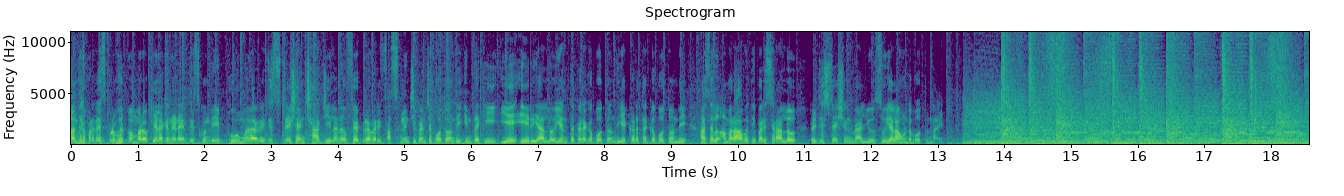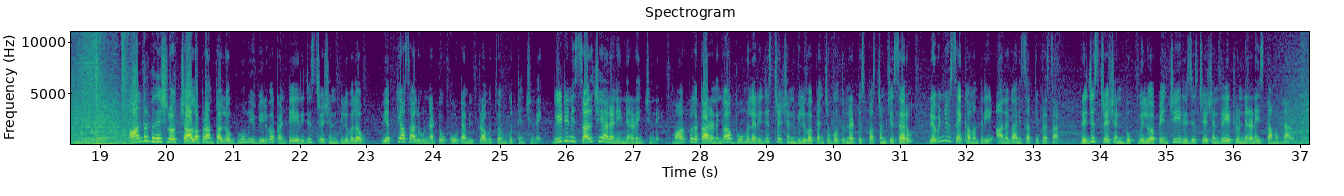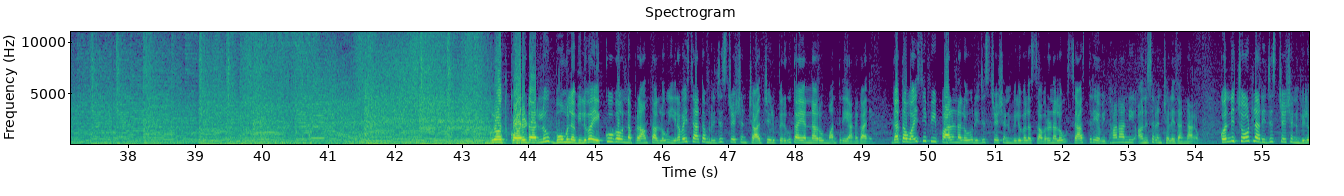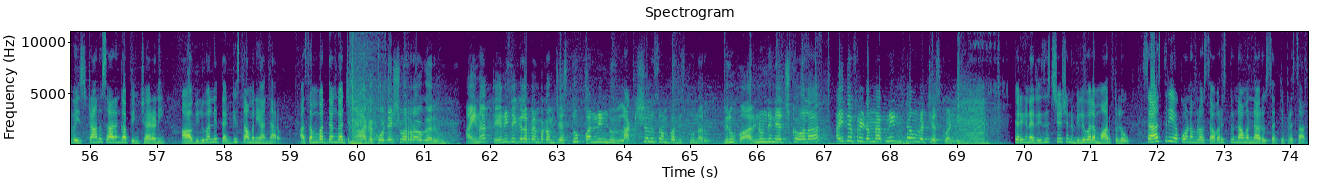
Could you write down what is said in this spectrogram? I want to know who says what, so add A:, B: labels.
A: ఆంధ్రప్రదేశ్ ప్రభుత్వం మరో కీలక నిర్ణయం తీసుకుంది. భూముల రిజిస్ట్రేషన్ ఛార్జీలను ఫిబ్రవరి ఫస్ట్ నుంచి పెంచబోతోంది. ఇంతకీ ఏ ఏరియాల్లో ఎంత పెరగబోతోంది? ఎక్కడ తగ్గబోతోంది? అసలు అమరావతి పరిసరాల్లో రిజిస్ట్రేషన్ వాల్యూస్ ఎలా ఉండబోతున్నాయి?
B: ఆంధ్రప్రదేశ్లో చాలా ప్రాంతాల్లో భూమి విలువ కంటే రిజిస్ట్రేషన్ విలువలో వ్యత్యాసాలు ఉన్నట్టు కూటమి ప్రభుత్వం గుర్తించింది. వీటిని సరిచేయాలని నిర్ణయించింది. మార్పుల కారణంగా భూముల రిజిస్ట్రేషన్ విలువ పెంచబోతున్నట్టు స్పష్టం చేశారు రెవెన్యూ శాఖ మంత్రి అనగాని సత్యప్రసాద్. రిజిస్ట్రేషన్ బుక్ విలువ పెంచి రిజిస్ట్రేషన్ రేట్లు నిర్ణయిస్తామన్నారు. గ్రోత్ కారిడార్లు భూముల విలువ ఎక్కువగా ఉన్న ప్రాంతాల్లో ఇరవై శాతం రిజిస్ట్రేషన్ ఛార్జీలు పెరుగుతాయన్నారు మంత్రి అనగానే. గత వైసీపీ పాలనలో రిజిస్ట్రేషన్ విలువల సవరణలో శాస్త్రీయ విధానాన్ని అనుసరించలేదన్నారు. కొన్ని చోట్ల రిజిస్ట్రేషన్ విలువ ఇష్టానుసారంగా పెంచారని ఆ విలువల్ని తగ్గిస్తామని అన్నారు. అసంబద్ధంగా
C: నాగ కోటేశ్వరరావు గారు అయినా తేనెటీగల పెంపకం చేస్తూ పన్నెండు లక్షలు సంపాదిస్తున్నారు. మీరు వారి నుండి నేర్చుకోవాలా? అయితే ఫ్రీడమ్ యాప్ని డౌన్లోడ్ చేసుకోండి.
B: జరిగిన రిజిస్ట్రేషన్ విలువల మార్పులో శాస్త్రీయ కోణంలో సవరిస్తున్నామన్నారు సత్యప్రసాద్.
